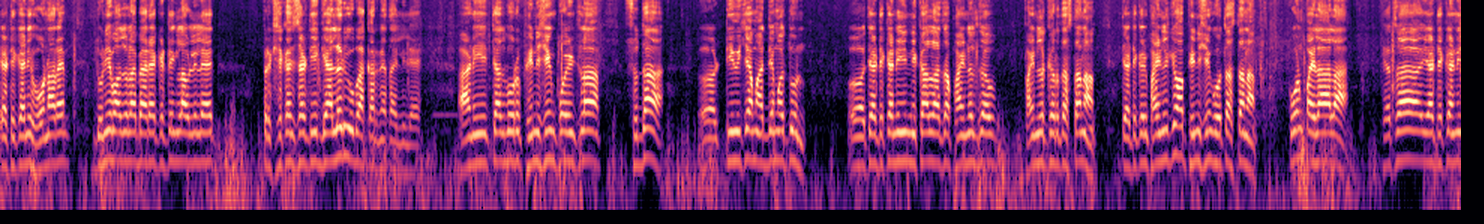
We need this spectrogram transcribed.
या ठिकाणी होणार आहे. दोन्ही बाजूला बॅरॅकेटिंग लावलेले आहेत. प्रेक्षकांसाठी गॅलरी उभा करण्यात आलेली आहे. आणि त्याचबरोबर फिनिशिंग पॉईंटला सुद्धा टी व्हीच्या माध्यमातून त्या ठिकाणी निकालाचा फायनलचा फायनल करत असताना त्या ठिकाणी फायनल किंवा फिनिशिंग होत असताना कोण पहिला आला ह्याचं या ठिकाणी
